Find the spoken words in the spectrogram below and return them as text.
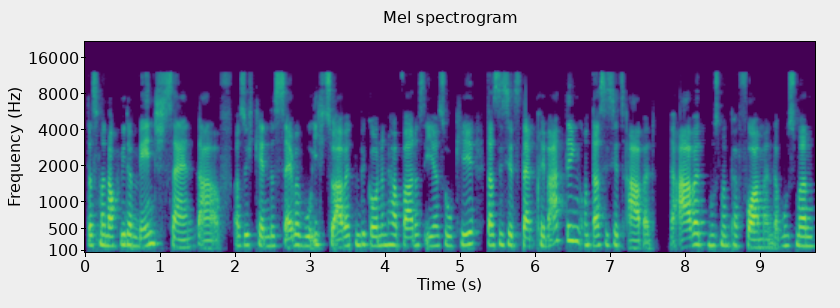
dass man auch wieder Mensch sein darf. Also ich kenne das selber, wo ich zu arbeiten begonnen habe, war das eher so, okay, das ist jetzt dein Privatding und das ist jetzt Arbeit. Der Arbeit muss man performen, da muss man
